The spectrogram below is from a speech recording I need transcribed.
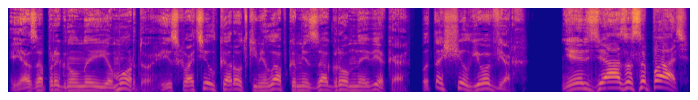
Я запрыгнул на ее морду и схватил короткими лапками за огромное веко, потащил его вверх. «Нельзя засыпать!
